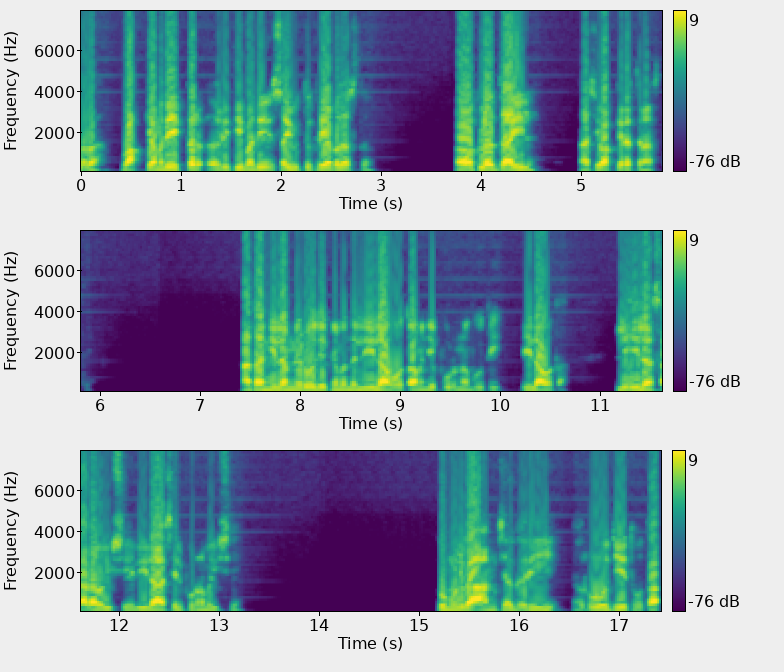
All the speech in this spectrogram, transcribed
बघा. वाक्यामध्ये एकतर रीतीमध्ये संयुक्त क्रियापद असतं. अ प्लस जाईल अशी वाक्यरचना असते. आता नीलमने रोज एक निबंध लिहिला होता म्हणजे पूर्ण भूती. लिहिला होता. लिहिला साधा भविष्य. लिहिला असेल पूर्ण भविष्य. तो मुलगा आमच्या घरी रोज येत होता.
